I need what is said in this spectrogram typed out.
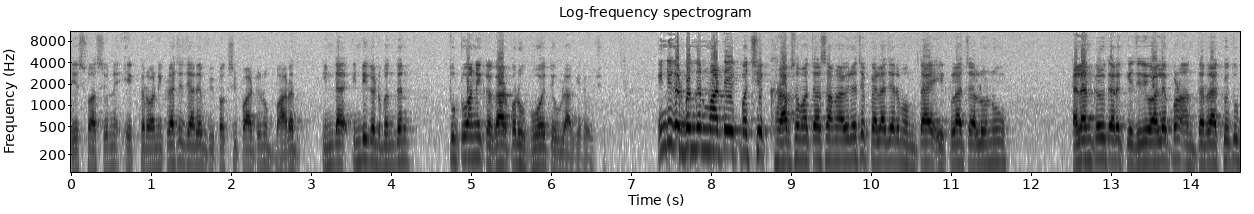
દેશવાસીઓને એક કરવા નીકળ્યા છે. જ્યારે વિપક્ષી પાર્ટીનું ભારત ઇન્ડા ઇન્ડી ગઠબંધન તૂટવાની કગાર પર ઊભું હોય તેવું લાગી રહ્યું છે. ઇન્ડી ગઠબંધન માટે એક પછી એક ખરાબ સમાચાર સામે આવી રહ્યા છે. પહેલાં જ્યારે મમતાએ એકલા ચાલોનું એલાન કર્યું ત્યારે કેજરીવાલે પણ અંતર રાખ્યું હતું.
